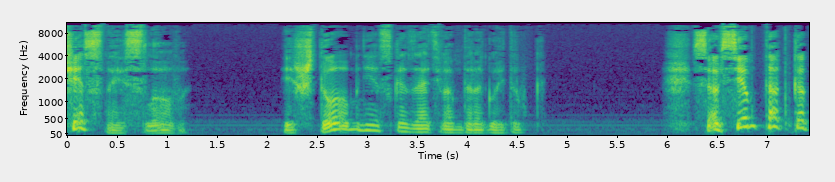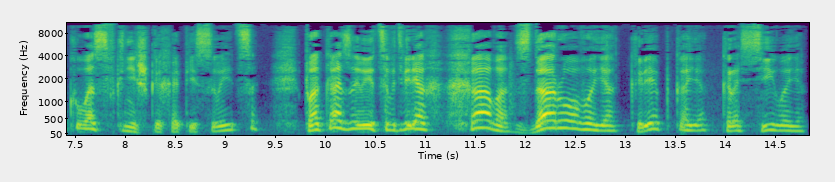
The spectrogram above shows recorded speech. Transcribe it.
честное слово. И что мне сказать вам, дорогой друг? Совсем так, как у вас в книжках описывается, показывается в дверях Хава, здоровая, крепкая, красивая.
